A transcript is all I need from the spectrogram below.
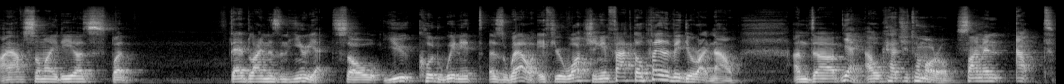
I have some ideas, but deadline isn't here yet. So you could win it as well if you're watching. In fact, I'll play the video right now. And uh, yeah, I will catch you tomorrow. Simon out.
